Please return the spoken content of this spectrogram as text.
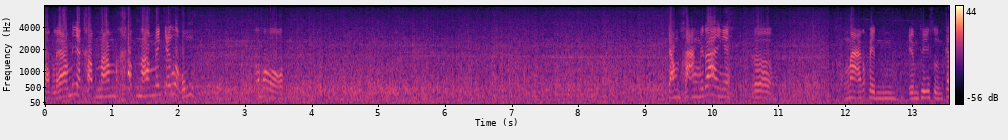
บอกแล้วไม่อยากขับน้ำขับน้ำไม่งจะหลงโอ้โหจำทางไม่ได้ไง เออ หน้าก็เป็น MT09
